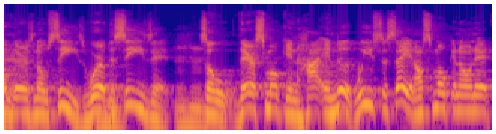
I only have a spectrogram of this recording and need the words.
Mm-hmm. there's no seeds. Where are the seeds at? So they're smoking high and look, we used to say it. I'm smoking on that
